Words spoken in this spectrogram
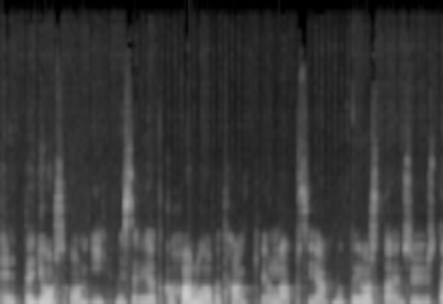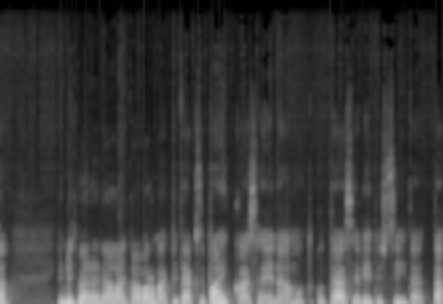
että jos on ihmisiä, jotka haluavat hankkia lapsia, mutta jostain syystä, ja nyt mä en enää lainkaan varma, että pitääkö se paikkaansa enää, mutta kun tämä selitys siitä, että,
